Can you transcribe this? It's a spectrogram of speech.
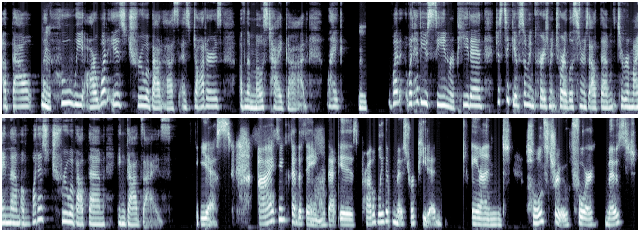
about like mm-hmm. who we are? What is true about us as daughters of the most high God? Like, mm-hmm. what, what have you seen repeated just to give some encouragement to our listeners out them to remind them of what is true about them in God's eyes? Yes. I think that the thing that is probably the most repeated and holds true for most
